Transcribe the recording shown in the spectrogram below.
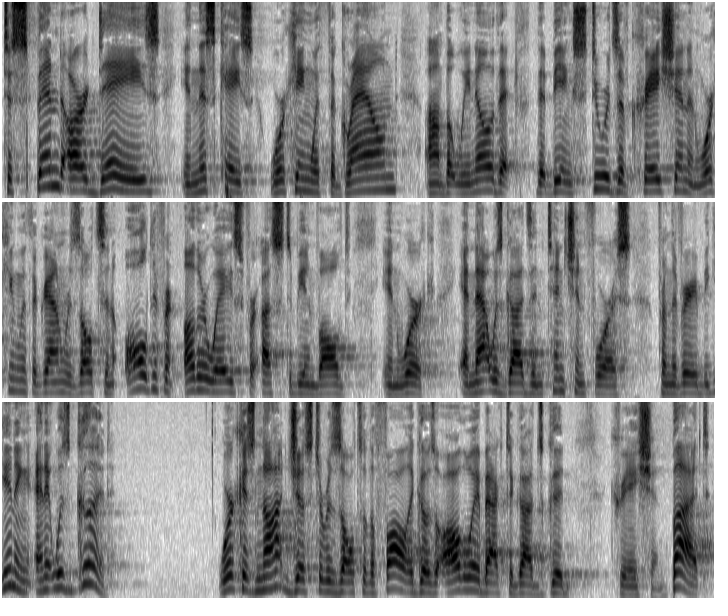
to spend our days in this case working with the ground um, but we know that, that being stewards of creation and working with the ground results in all different other ways for us to be involved in work and that was god's intention for us from the very beginning and it was good work is not just a result of the fall it goes all the way back to god's good creation but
